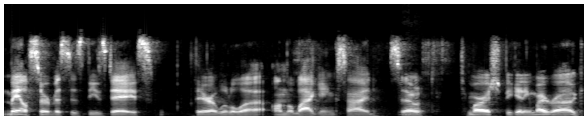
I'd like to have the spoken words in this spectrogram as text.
mail services these days they're a little uh, on the lagging side. So tomorrow I should be getting my rug.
